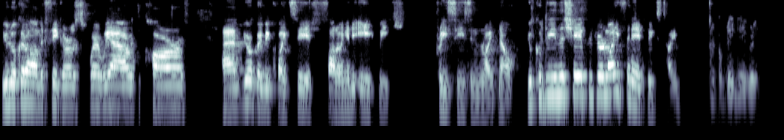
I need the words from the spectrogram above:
You look at all the figures where we are with the curve, um, you're going to be quite safe following an eight week preseason right now. You could be in the shape of your life in eight weeks' time. I completely agree.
